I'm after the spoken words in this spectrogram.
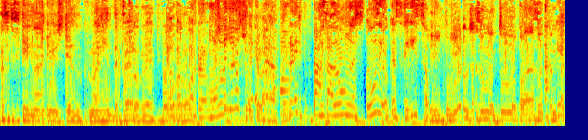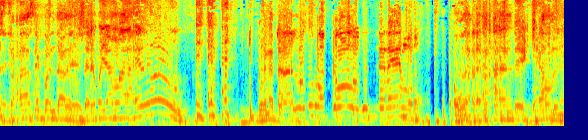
Casi 100 años diciendo que no hay gente fea, que es poco. Romulo, yo sé, pero ahora es basado en un estudio que se hizo Y tuvieron que hacer un estudio para darse cuenta de Para darse cuenta de eso. Tenemos llamada. Hello. Buenas tardes. Saludos a todos que tenemos. Adelante, Calvin.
